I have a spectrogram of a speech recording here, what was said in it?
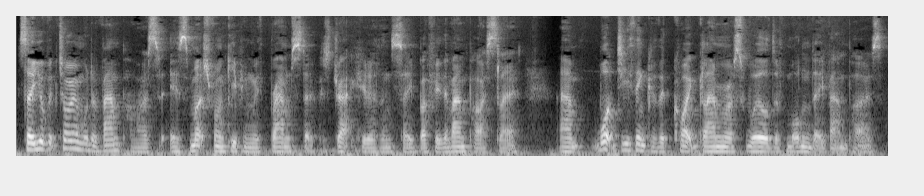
So your Victorian World of Vampires is much more in keeping with Bram Stoker's Dracula than say Buffy the Vampire Slayer. Um, what do you think of the quite glamorous world of modern day vampires?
